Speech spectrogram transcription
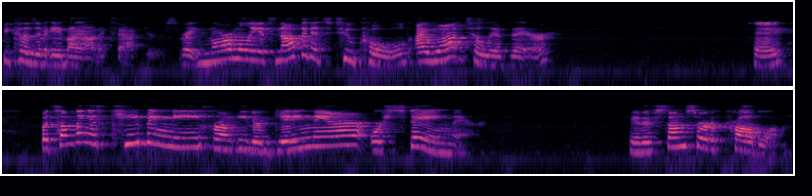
because of abiotic factors, right? Normally it's not that it's too cold. I want to live there, okay? But something is keeping me from either getting there or staying there. Okay, there's some sort of problem.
